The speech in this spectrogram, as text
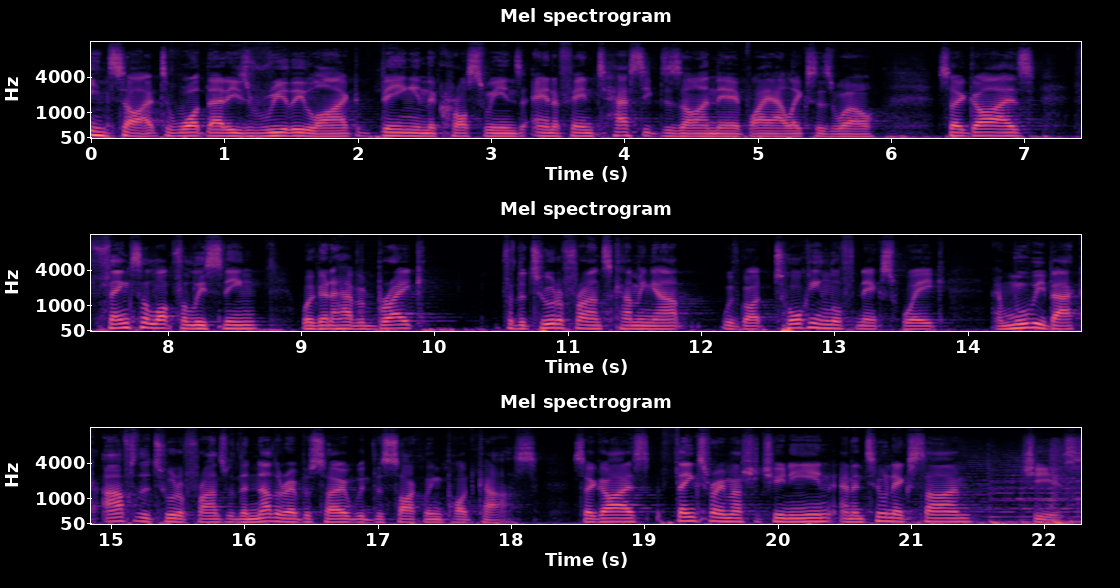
insight to what that is really like being in the crosswinds and a fantastic design there by Alex as well. So, guys, thanks a lot for listening. We're going to have a break for the Tour de France coming up. We've got Talking Luft next week, and we'll be back after the Tour de France with another episode with the Cycling Podcast. So, guys, thanks very much for tuning in, and until next time, cheers.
